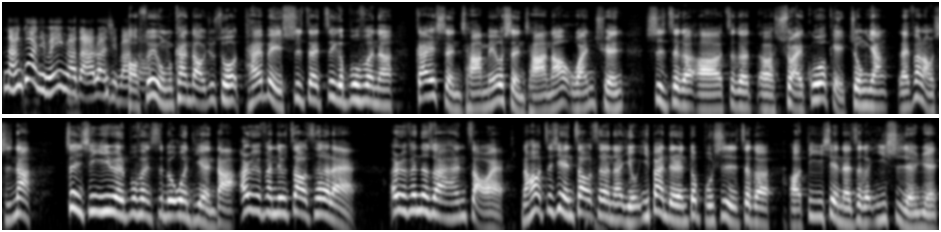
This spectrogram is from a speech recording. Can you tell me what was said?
难怪你们疫苗打得乱七八糟。好，所以我们看到就是说台北市在这个部分呢，该审查没有审查，然后完全是这个呃这个呃甩锅给中央。来，范老师，那振兴医院的部分是不是问题很大？二月份就造册嘞。二月份那时候还很早哎，然后这些人造册呢，有一半的人都不是这个呃第一线的这个医师人员。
